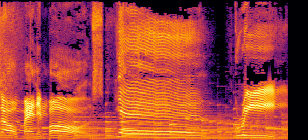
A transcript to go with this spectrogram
So many balls. Yay! Green!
